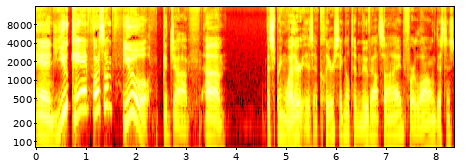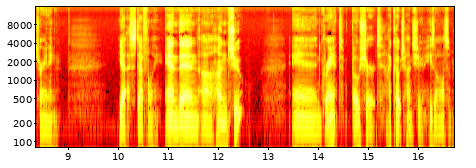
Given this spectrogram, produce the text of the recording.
and you can for some fuel. Good job. Um, the spring weather is a clear signal to move outside for long distance training. Yes, definitely. And then uh, Hunshu and Grant Bowshirt. I coach Hunshu. He's awesome.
